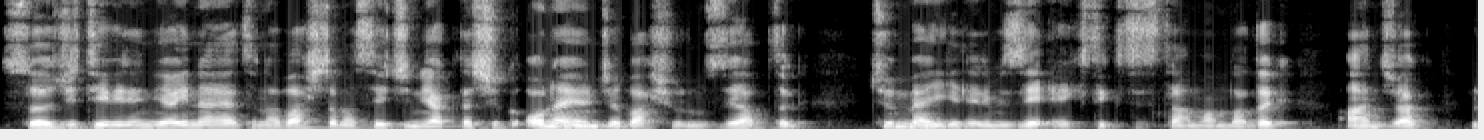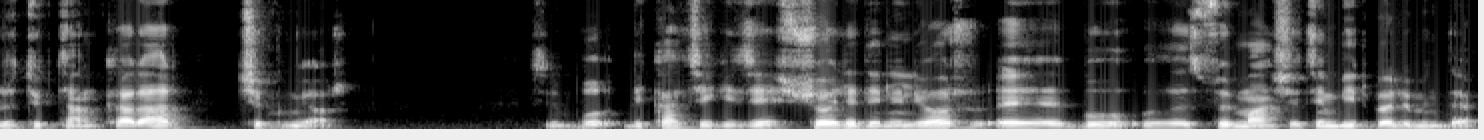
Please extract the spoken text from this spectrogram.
Sözcü TV'nin yayın hayatına başlaması için yaklaşık 10 ay önce başvurumuzu yaptık. Tüm belgelerimizi eksiksiz tamamladık ancak Rütük'ten karar çıkmıyor. Şimdi bu dikkat çekici şöyle deniliyor e, bu e, sür manşetin bir bölümünde.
